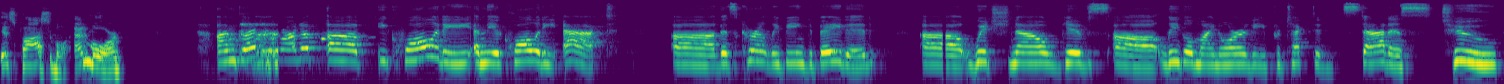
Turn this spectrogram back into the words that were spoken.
it's possible and more. I'm glad you brought up uh, equality and the Equality Act uh, that's currently being debated, uh, which now gives uh, legal minority protected status to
